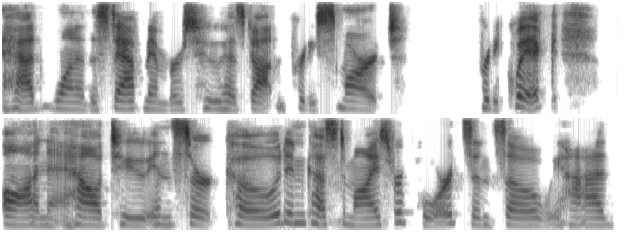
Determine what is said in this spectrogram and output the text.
had one of the staff members who has gotten pretty smart pretty quick on how to insert code and customize reports. And so we had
